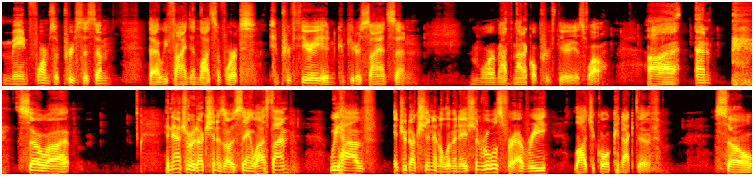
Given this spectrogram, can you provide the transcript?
main forms of proof system that we find in lots of works in proof theory and computer science and more mathematical proof theory as well. Uh, and so, uh, in natural deduction, as I was saying last time, we have introduction and elimination rules for every logical connective. So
